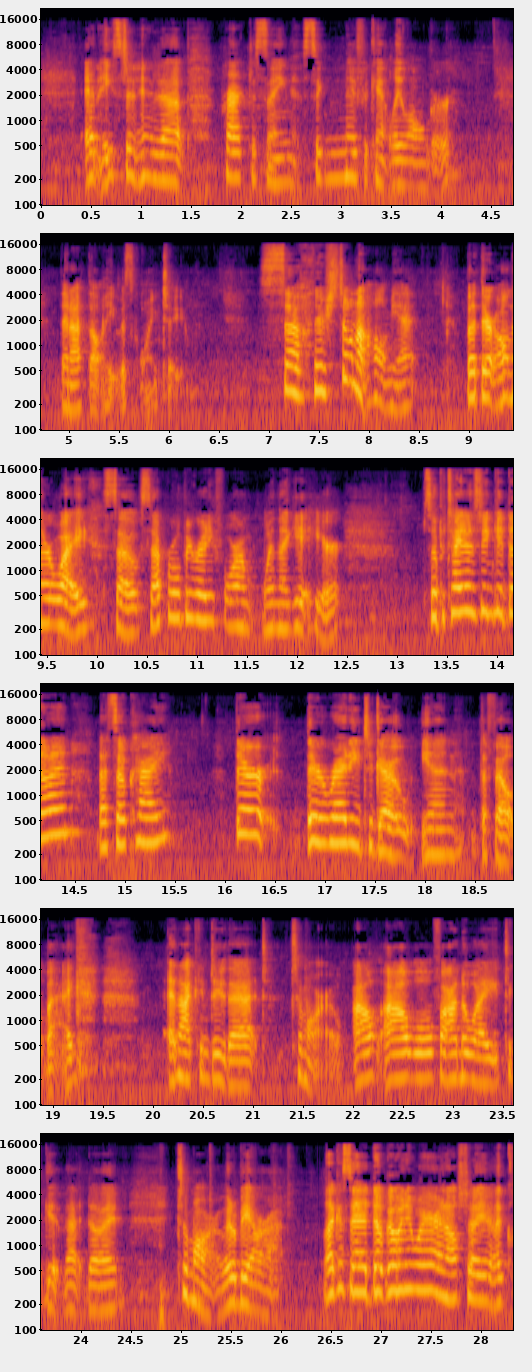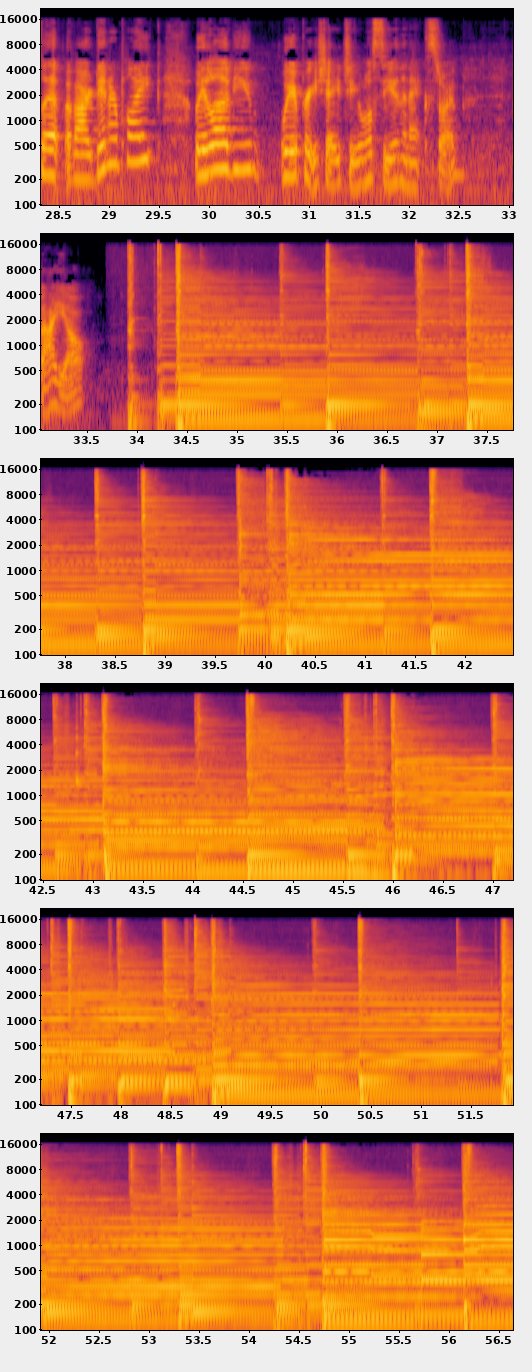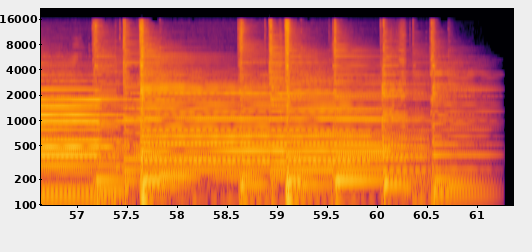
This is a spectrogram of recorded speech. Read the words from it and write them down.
And Easton ended up practicing significantly longer than I thought he was going to. So they're still not home yet, but they're on their way. So supper will be ready for them when they get here. So potatoes didn't get done. That's okay. They're they're ready to go in the felt bag. And I can do that tomorrow. I'll I will find a way to get that done tomorrow. It'll be all right. Like I said, don't go anywhere and I'll show you a clip of our dinner plate. We love you. We appreciate you. We'll see you in the next one. Bye, y'all.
